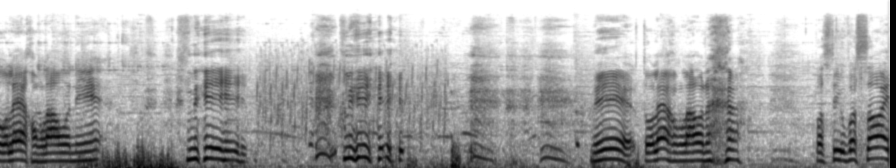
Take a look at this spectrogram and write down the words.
ตัวแรกของเราวันนี้ นี่ นี่ นี่ ตัวแรกของเรานะปลาซิวปลาสร้อย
